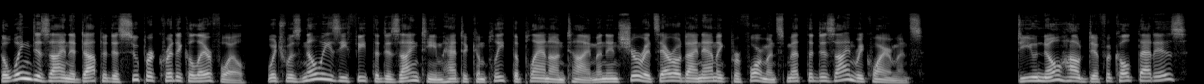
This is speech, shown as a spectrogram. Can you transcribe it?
The wing design adopted a supercritical airfoil, which was no easy feat. The design team had to complete the plan on time and ensure its aerodynamic performance met the design requirements. Do you know how difficult that is?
